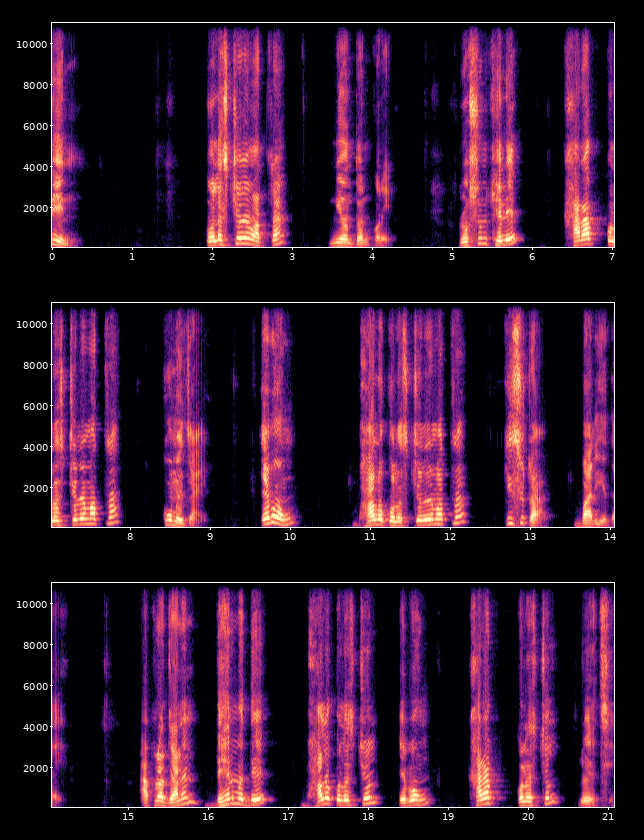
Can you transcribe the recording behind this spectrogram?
তিন, কোলেস্ট্রলের মাত্রা নিয়ন্ত্রণ করে। রসুন খেলে খারাপ কোলেস্ট্রলের মাত্রা কমে যায় এবং ভালো কোলেস্ট্রলের মাত্রা কিছুটা বাড়িয়ে দেয়। আপনারা জানেন দেহের মধ্যে ভালো কোলেস্ট্রল এবং খারাপ কোলেস্ট্রল রয়েছে।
